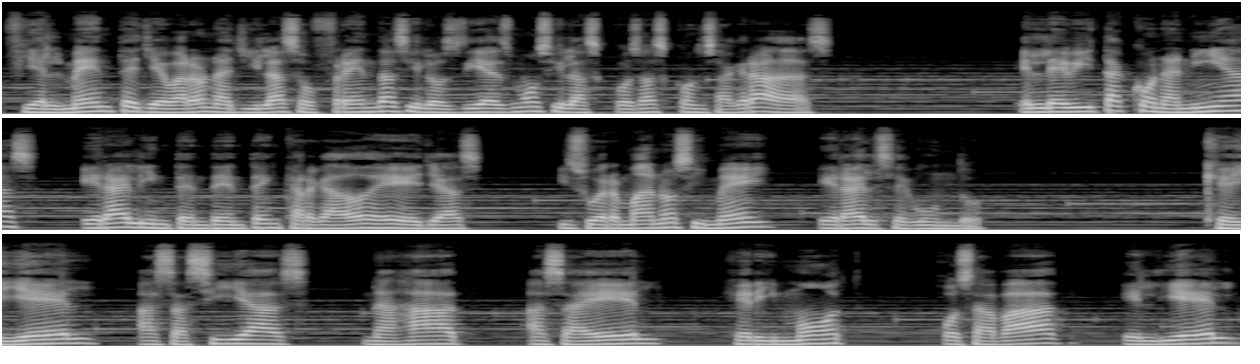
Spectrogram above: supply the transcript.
Fielmente llevaron allí las ofrendas y los diezmos y las cosas consagradas. El levita Conanías era el intendente encargado de ellas y su hermano Simei era el segundo. Keiel, Asasías, Nahat, Asael, Jerimot, Josabad, Eliel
